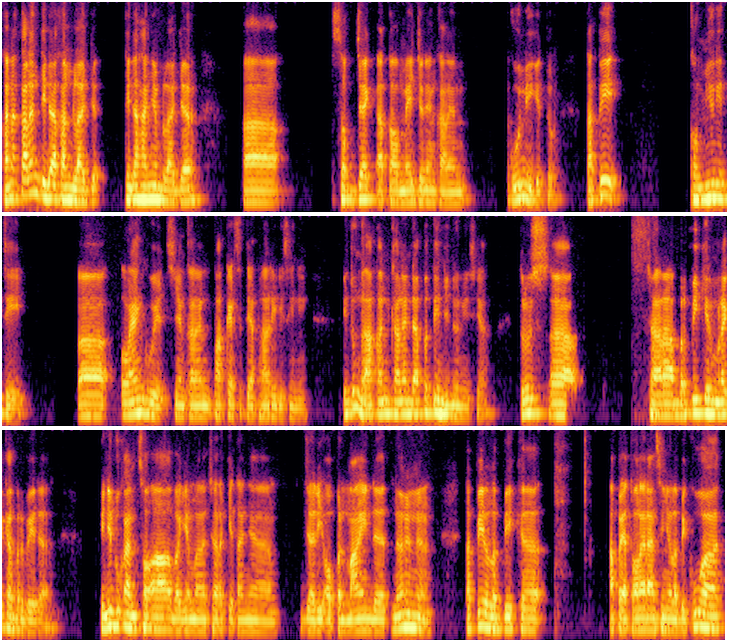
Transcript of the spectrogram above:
karena kalian tidak akan belajar tidak hanya belajar uh, subjek atau major yang kalian guni gitu tapi community, uh, language yang kalian pakai setiap hari di sini, itu nggak akan kalian dapetin di Indonesia. Terus uh, cara berpikir mereka berbeda. Ini bukan soal bagaimana cara kitanya jadi open minded, no no no. Tapi lebih ke apa ya toleransinya lebih kuat,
